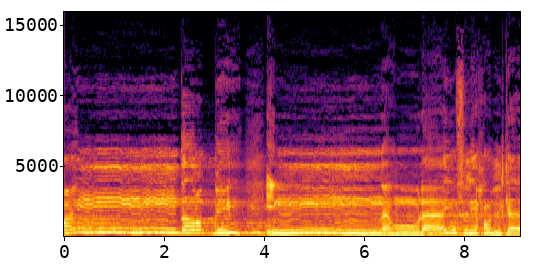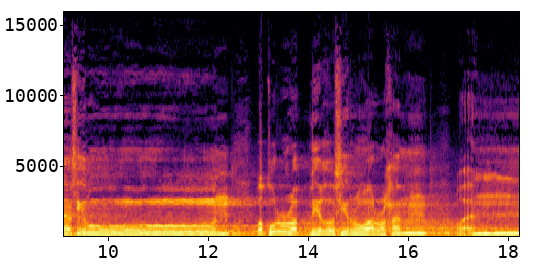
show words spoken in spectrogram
عند ربه إنه لا يفلح الكافرون. وقل رب اغفر وارحم وأنت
